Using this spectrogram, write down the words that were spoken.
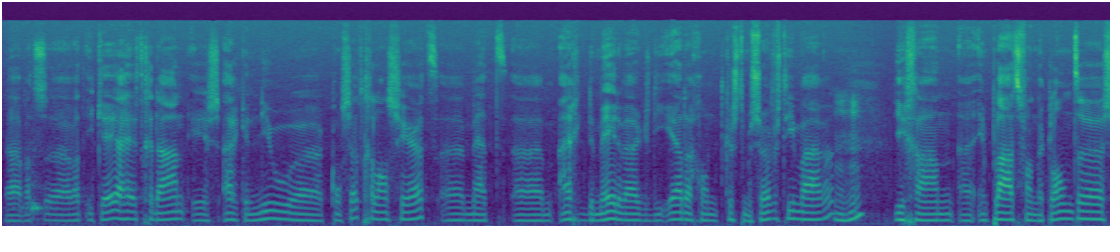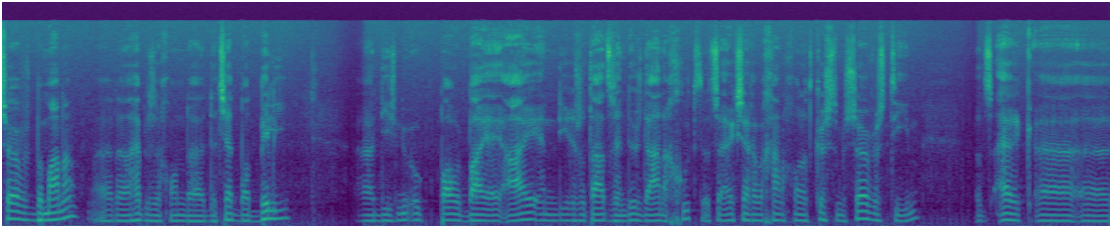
Eh, wat, wat IKEA heeft gedaan is eigenlijk een nieuw concept gelanceerd met ehm, eigenlijk de medewerkers die eerder gewoon het customer service team waren. Mhm. Die gaan in plaats van de klantenservice bemannen. daar hebben ze gewoon de, de chatbot Billy. Die is nu ook powered by AI. En die resultaten zijn dusdanig goed dat ze eigenlijk zeggen: we gaan gewoon het customer service team. Dat is eigenlijk, eh, eh,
